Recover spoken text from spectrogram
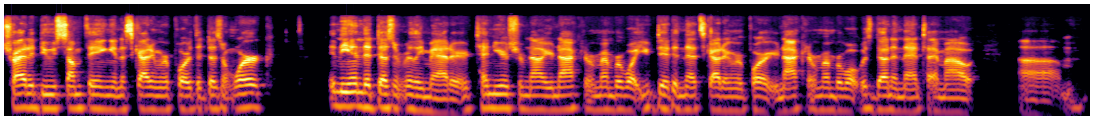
try to do something in a scouting report that doesn't work. In the end, that doesn't really matter. 10 years from now, you're not going to remember what you did in that scouting report. You're not going to remember what was done in that timeout. Um,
